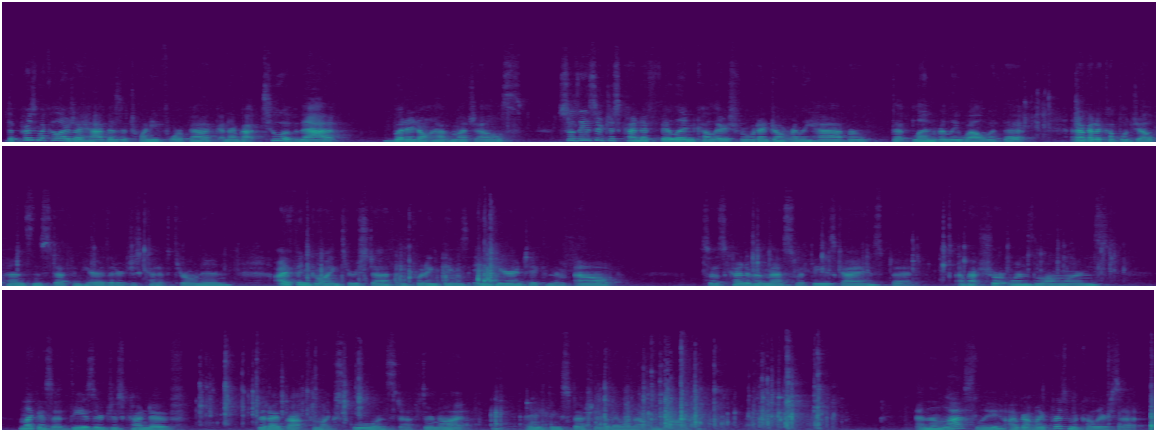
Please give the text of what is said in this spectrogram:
The Prismacolors I have is a 24 pack, and I've got two of that, but I don't have much else. So these are just kind of fill-in colors for what I don't really have or that blend really well with it. And I've got a couple gel pens and stuff in here that are just kind of thrown in. I've been going through stuff and putting things in here and taking them out. So it's kind of a mess with these guys, but I've got short ones, long ones. And like I said, these are just kind of that I've got from like school and stuff. They're not anything special that I went out and bought. Lastly, I've got my Prismacolor set.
